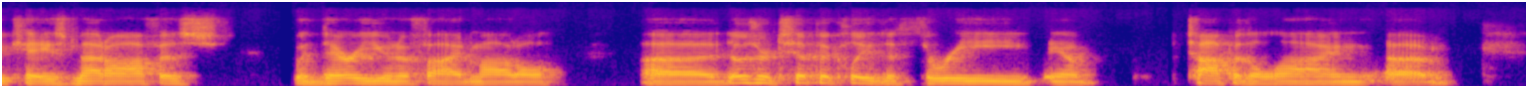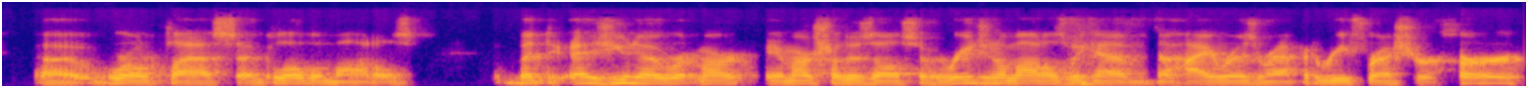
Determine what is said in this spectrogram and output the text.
UK's Met Office with their unified model. Uh, those are typically the three you know top of the line, um, uh, world class uh, global models. But as you know, Mar- Marshall, there's also regional models. We have the high res rapid refresh or HRRR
